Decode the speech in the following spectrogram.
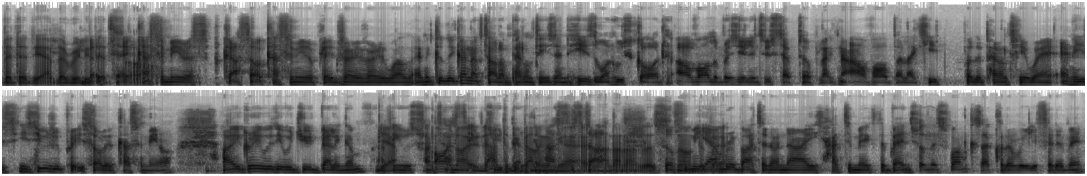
they did, yeah, they really did. But uh, Casemiro, I thought Casemiro played very, very well, and they got knocked out on penalties, and he's the one who scored out of all the Brazilians who stepped up. Like not out of all, but like he put the penalty away, and he's he's usually pretty solid. Casemiro, I agree with you with Jude Bellingham. I Yeah. think it was fantastic. Oh, no, it had Jude to be Bellingham, has yeah. to start. No, no, no, so for me. Amrabat and Onai had to make the bench on this one because I couldn't really fit him in.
